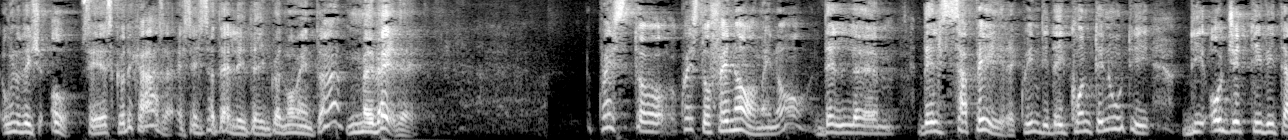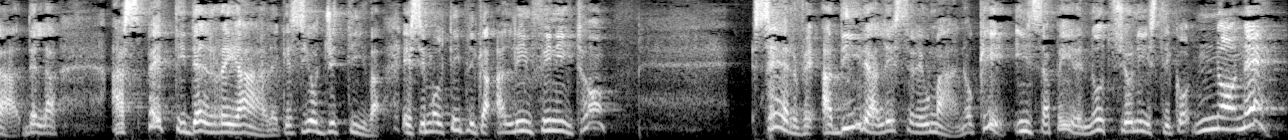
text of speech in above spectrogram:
Uno dice, oh, se esco di casa e se il satellite in quel momento eh, mi vede. Questo, questo fenomeno del, del, sapere, quindi dei contenuti di oggettività, degli aspetti del reale che si oggettiva e si moltiplica all'infinito, serve a dire all'essere umano che il sapere nozionistico non è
